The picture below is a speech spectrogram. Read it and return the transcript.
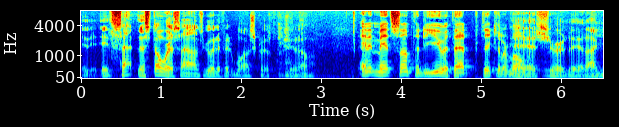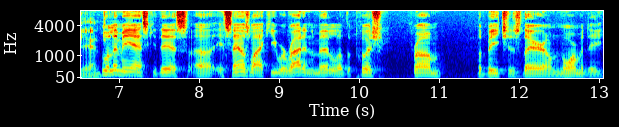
it, it, the story sounds good if it was Christmas, you know. And it meant something to you at that particular moment. Yeah, it sure did. I guarantee. Well, let me ask you this. Uh, it sounds like you were right in the middle of the push from the beaches there on Normandy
